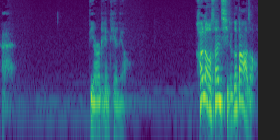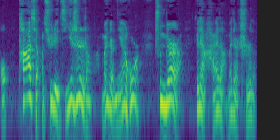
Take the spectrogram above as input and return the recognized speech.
哎第二天天亮，韩老三起了个大早，他想去这集市上啊买点年货，顺便啊给俩孩子买点吃的。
